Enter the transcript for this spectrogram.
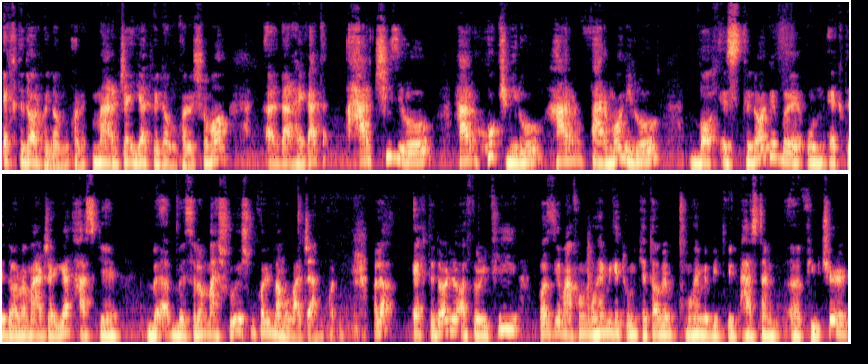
اقتدار پیدا می‌کنه مرجعیت پیدا می‌کنه. شما در حقیقت هر چیزی رو هر حکمی رو هر فرمانی رو با استناد به اون اقتدار و مرجعیت هست که به اصطلاح مشروعش می‌کنید و موجه می‌کنید. حالا اقتدار یا اتوریتی باز یه مفهوم مهمی که تو اون کتاب مهم بیتوین پست فیوچر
